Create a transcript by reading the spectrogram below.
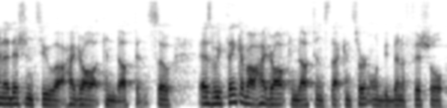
in addition to uh, hydraulic conductance. So as we think about hydraulic conductance, that can certainly be beneficial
